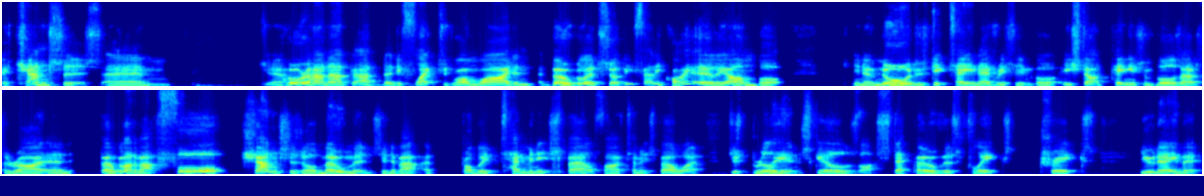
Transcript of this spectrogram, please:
at chances. Um, you know, Hourihane had, had a deflected one wide, and Bogle had sort of been fairly quiet early on, but you know, Norwood was dictating everything, but he started pinging some balls out to the right, and Bogle had about four chances or moments in about a probably 10 minute spell, five, 10 minute spell where just brilliant skills like step overs, flicks, tricks, you name it.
